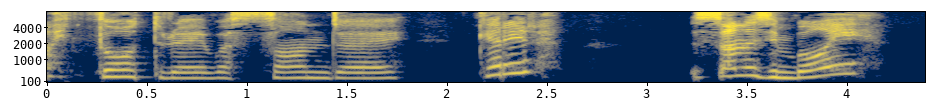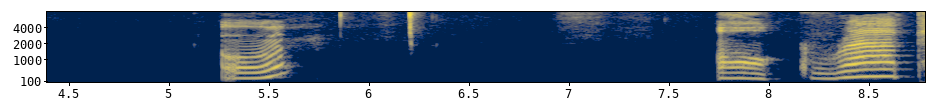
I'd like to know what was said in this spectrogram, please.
I thought today was Sunday. Get it? Sun is in boy? Or? Oh crap!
